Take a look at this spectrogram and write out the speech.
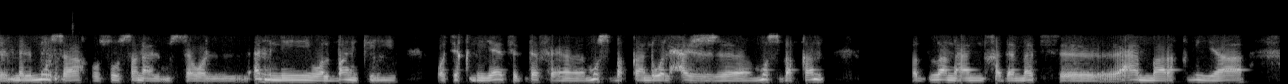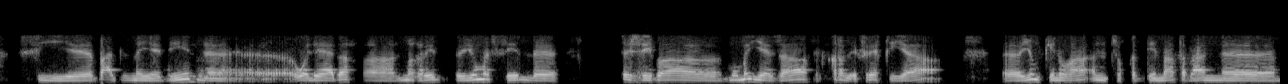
ملموسة خصوصا على المستوى الأمني والبنكي وتقنيات الدفع مسبقا والحجز مسبقا فضلا عن خدمات عامة رقمية في بعض الميادين آه، ولهذا فالمغرب يمثل تجربة مميزة في القارة الإفريقية آه، يمكنها أن تقدم طبعا آه،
